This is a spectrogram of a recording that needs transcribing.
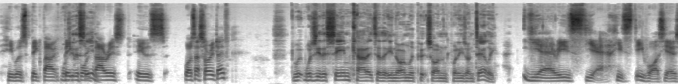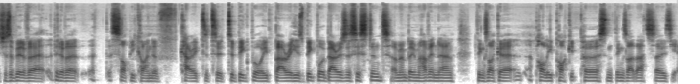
he was Big Bar- was Big Boy same? Barry's. He was. What was that? Sorry, Dave. Was he the same character that he normally puts on when he's on telly? Yeah, he's yeah, he's he was yeah. It was just a bit of a, a bit of a, a, soppy kind of character to, to Big Boy Barry. His Big Boy Barry's assistant. I remember him having um, things like a, a Polly Pocket purse and things like that. So yeah,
